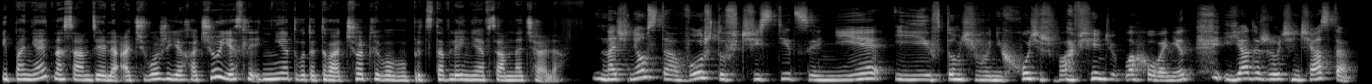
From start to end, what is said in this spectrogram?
и понять на самом деле, а чего же я хочу, если нет вот этого отчетливого представления в самом начале. Начнем с того, что в частице «не» и в том, чего не хочешь, вообще ничего плохого нет. И я даже очень часто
